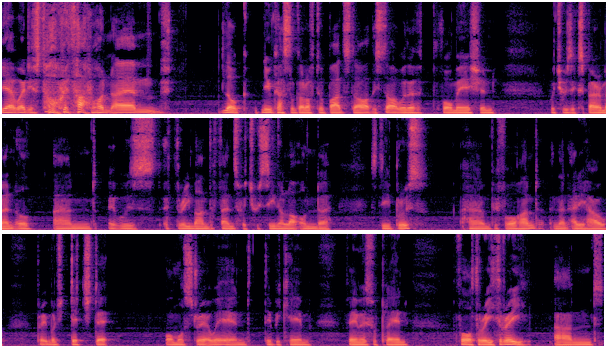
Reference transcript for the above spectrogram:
yeah, where do you start with that one? Um, look, Newcastle got off to a bad start. They start with a formation which was experimental and it was a three man defence, which we've seen a lot under Steve Bruce um, beforehand. And then Eddie Howe pretty much ditched it almost straight away and they became famous for playing 4 3 3. And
